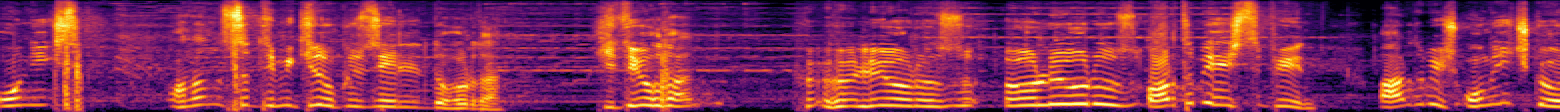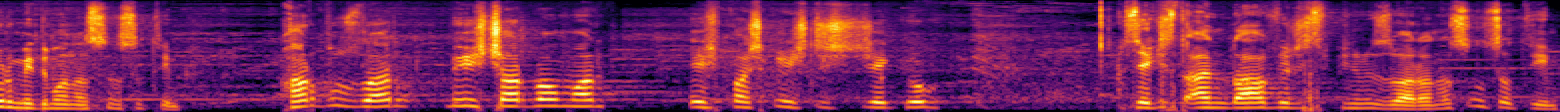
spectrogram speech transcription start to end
10X. Ananı satayım 2950 de orada. Gidiyor lan. Ölüyoruz, ölüyoruz. Artı 5 spin. Artı 5. Onu hiç görmedim anasını satayım. Karpuzlar, 5 çarpan var. Eş başka eşleşecek yok. 8 tane daha bir spinimiz var anasını satayım.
